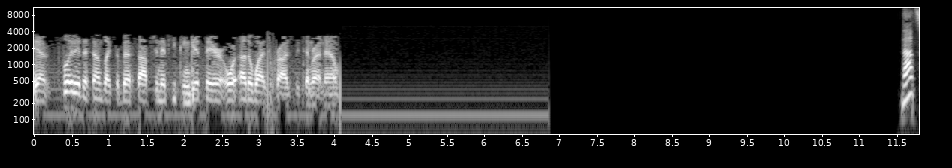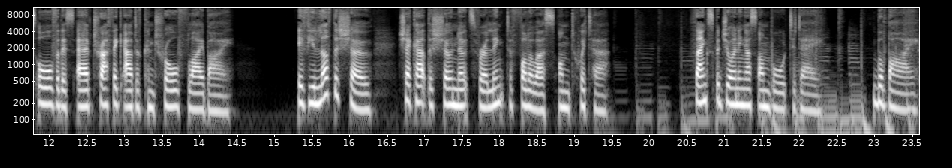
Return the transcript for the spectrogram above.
yeah, that sounds like the best option if you can get there, or otherwise Crosbyton right now. That's all for this air traffic out of control flyby. If you love the show, check out the show notes for a link to follow us on Twitter. Thanks for joining us on board today. Bye bye.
